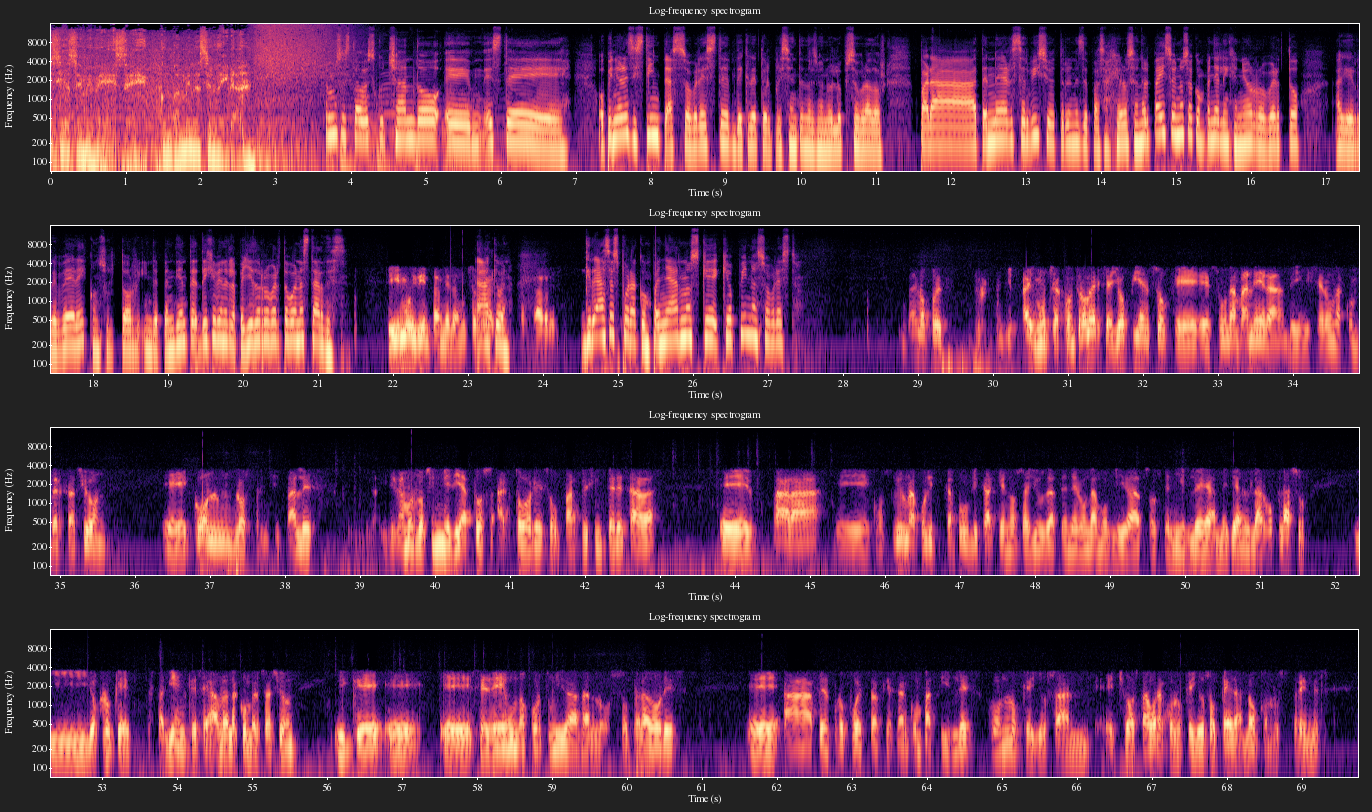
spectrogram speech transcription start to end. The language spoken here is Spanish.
Noticias MBS con Pamela Cerdeira. Hemos estado escuchando eh, este opiniones distintas sobre este decreto del presidente Andrés Manuel López Obrador para tener servicio de trenes de pasajeros en el país. Hoy nos acompaña el ingeniero Roberto Aguerrevere, consultor independiente. Dije bien el apellido, Roberto. Buenas tardes. Sí, muy bien, Pamela. Muchas ah, Qué bueno. Buenas tardes. Gracias por acompañarnos. ¿Qué, ¿Qué opinas sobre esto? Bueno, pues hay mucha controversia. Yo pienso que es una manera de iniciar una conversación eh, con los principales, digamos, los inmediatos actores o partes interesadas eh, para eh, construir una política pública que nos ayude a tener una movilidad sostenible a mediano y largo plazo. Y yo creo que está bien que se abra la conversación y que eh, se dé una oportunidad a los operadores eh, a hacer propuestas que sean compatibles con lo que ellos han hecho hasta ahora, con lo que ellos operan, ¿no? Con los trenes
